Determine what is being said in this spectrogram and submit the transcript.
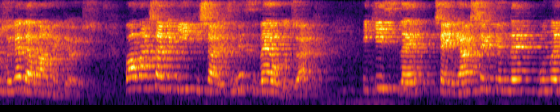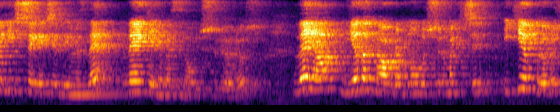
sorgusuyla devam ediyoruz. Bağlaçlardaki ilk işaretimiz V olacak. İki isle çengel şeklinde bunları iç içe geçirdiğimizde V kelimesini oluşturuyoruz. Veya ya da kavramını oluşturmak için iki yapıyoruz.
